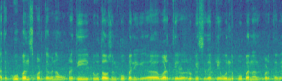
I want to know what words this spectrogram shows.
ಮತ್ತು ಕೂಪನ್ಸ್ ಕೊಡ್ತೇವೆ ನಾವು. ಪ್ರತಿ ಟೂ ತೌಸಂಡ್ ಕೂಪನಿಗೆ ವರ್ತ್ ರುಪೀಸ್ ಇದಕ್ಕೆ ಒಂದು ಕೂಪನ್ ಅನ್ನು ಕೊಡ್ತೇವೆ.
